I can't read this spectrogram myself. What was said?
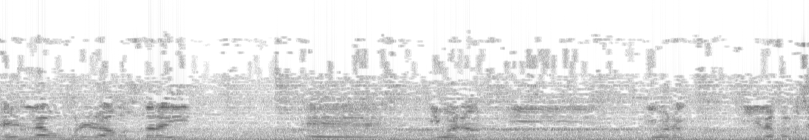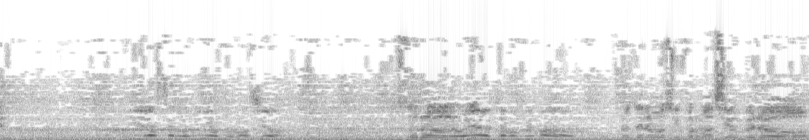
en la bombonera vamos a estar ahí. Eh, y bueno, y, y bueno, y la formación. Y va a ser la misma formación. Nosotros Todavía no está confirmado. no tenemos información, pero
